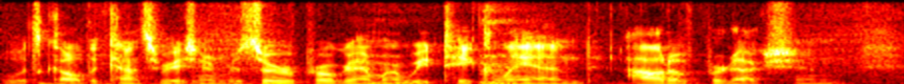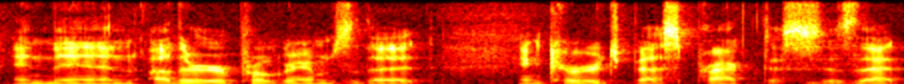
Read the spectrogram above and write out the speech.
what's called the Conservation Reserve Program, where we take land out of production, and then other programs that encourage best practice. Is that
